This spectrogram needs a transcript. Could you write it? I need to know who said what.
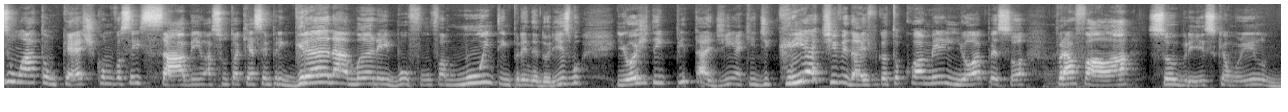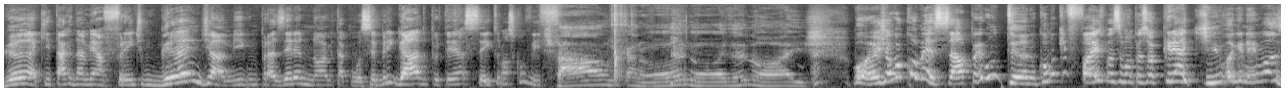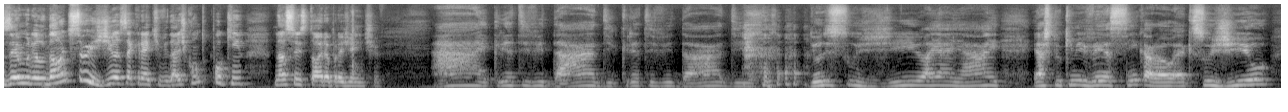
Speaker 1: Mais um Atomcast. Como vocês sabem, o assunto aqui é sempre grana, money, bufunfa, muito empreendedorismo. E hoje tem pitadinha aqui de criatividade, porque eu tô com a melhor pessoa para falar sobre isso, que é o Murilo Gan, aqui tá na minha frente, um grande amigo, um prazer enorme estar com você. Obrigado por ter aceito o nosso convite.
Speaker 2: Salve, Carol, é nóis, é nóis.
Speaker 1: Bom, eu já vou começar perguntando, como que faz para ser uma pessoa criativa que nem você, Murilo? Da onde surgiu essa criatividade? Conta um pouquinho da sua história pra gente.
Speaker 2: Ai, criatividade, criatividade. De onde surgiu? Ai, ai, ai. Eu acho que o que me vem assim, Carol, é que surgiu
